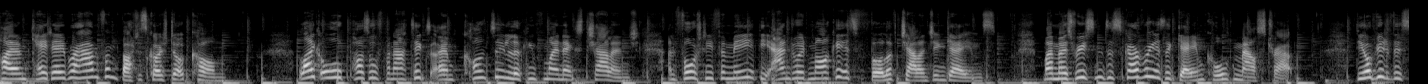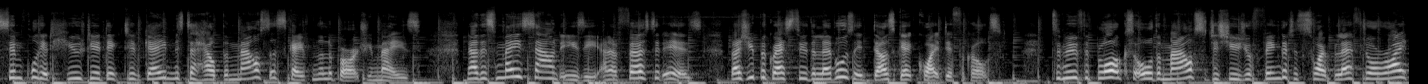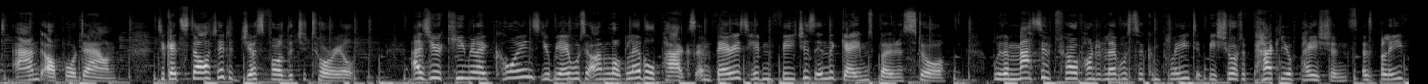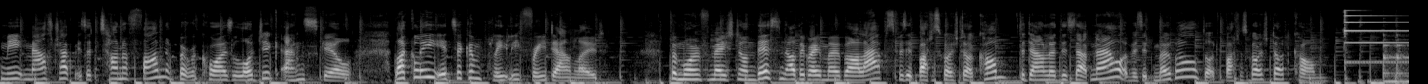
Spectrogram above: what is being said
Hi, I'm Kate Abraham from Butterscotch.com. Like all puzzle fanatics, I am constantly looking for my next challenge. Unfortunately for me, the Android market is full of challenging games. My most recent discovery is a game called Mousetrap. The object of this simple yet hugely addictive game is to help the mouse escape from the laboratory maze. Now this may sound easy, and at first it is, but as you progress through the levels it does get quite difficult. To move the blocks or the mouse, just use your finger to swipe left or right and up or down. To get started, just follow the tutorial. As you accumulate coins, you'll be able to unlock level packs and various hidden features in the game's bonus store. With a massive 1200 levels to complete, be sure to pack your patience, as believe me, Mousetrap is a ton of fun but requires logic and skill. Luckily, it's a completely free download. For more information on this and other great mobile apps, visit butterscotch.com. To download this app now, visit mobile.butterscotch.com.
